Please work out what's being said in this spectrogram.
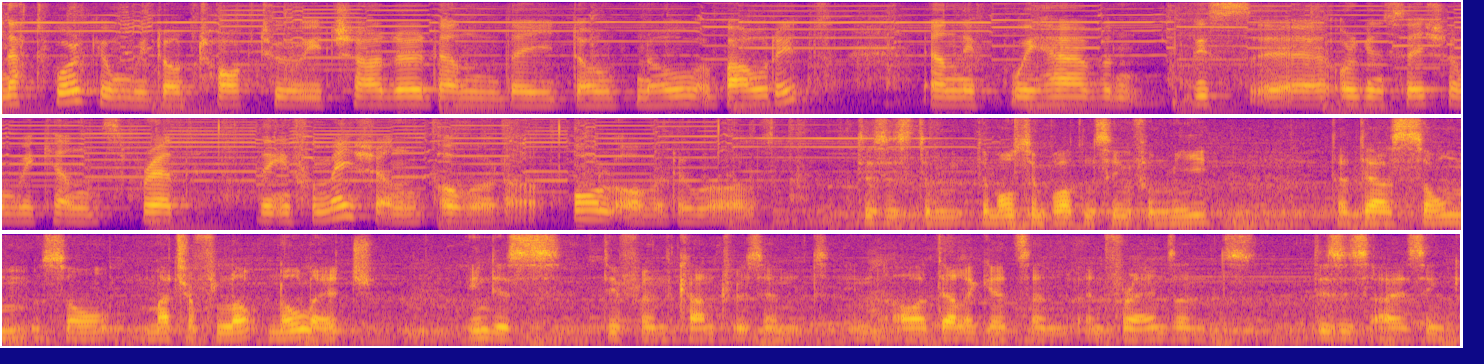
network and we don't talk to each other then they don't know about it and if we have an, this uh, organization we can spread the information over the, all over the world. This is the, the most important thing for me that there's so, so much of knowledge in these different countries and in our delegates and, and friends and this is I think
